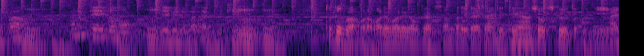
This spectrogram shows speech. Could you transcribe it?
れば、うん。ある程度のレベルまではできる、うんうん。例えばほら我々がお客さんから依頼されて提案書を作るときに、はい。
